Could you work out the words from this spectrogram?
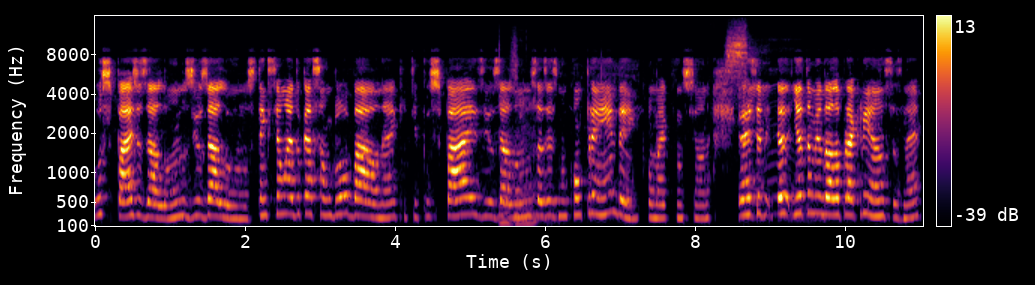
os pais dos alunos e os alunos. Tem que ser uma educação global, né? Que tipo os pais e os uhum. alunos às vezes não compreendem como é que funciona. Eu recebi, eu, e eu também dou aula para crianças, né?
